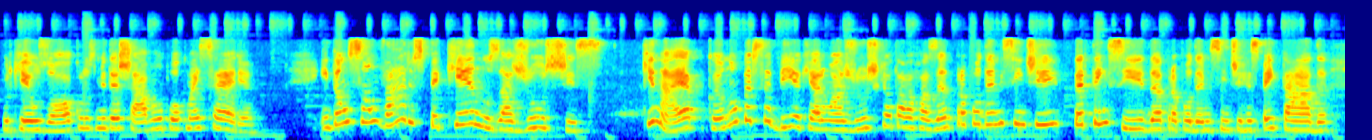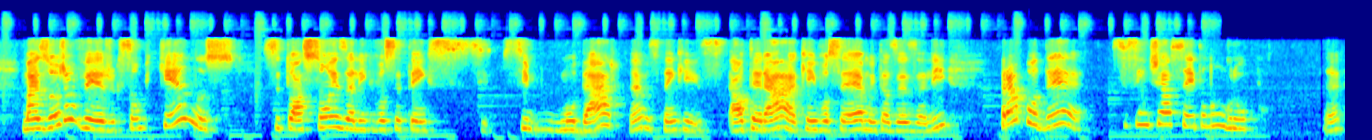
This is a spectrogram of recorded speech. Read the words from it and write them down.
porque os óculos me deixavam um pouco mais séria. Então, são vários pequenos ajustes que na época eu não percebia que era um ajuste que eu estava fazendo para poder me sentir pertencida, para poder me sentir respeitada. Mas hoje eu vejo que são pequenas situações ali que você tem que se, se mudar, né? Você tem que alterar quem você é muitas vezes ali para poder se sentir aceita num grupo, né?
